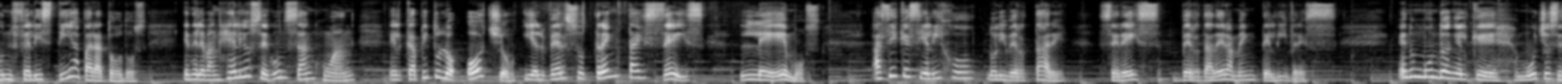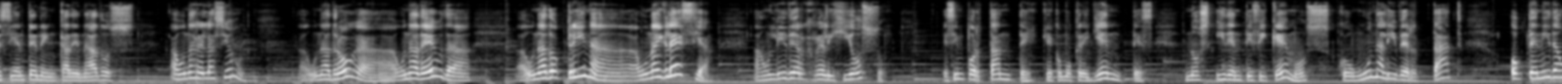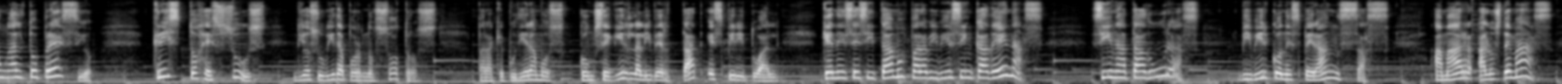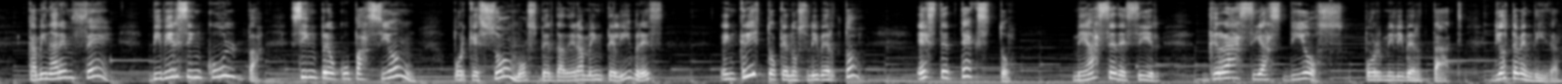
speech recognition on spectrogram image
un feliz día para todos. En el Evangelio según San Juan, el capítulo 8 y el verso 36 leemos, Así que si el Hijo lo libertare, seréis verdaderamente libres. En un mundo en el que muchos se sienten encadenados a una relación, a una droga, a una deuda, a una doctrina, a una iglesia, a un líder religioso. Es importante que como creyentes nos identifiquemos con una libertad obtenida a un alto precio. Cristo Jesús dio su vida por nosotros para que pudiéramos conseguir la libertad espiritual que necesitamos para vivir sin cadenas, sin ataduras, vivir con esperanzas, amar a los demás, caminar en fe, vivir sin culpa, sin preocupación, porque somos verdaderamente libres en Cristo que nos libertó. Este texto me hace decir, gracias Dios por mi libertad. Dios te bendiga.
